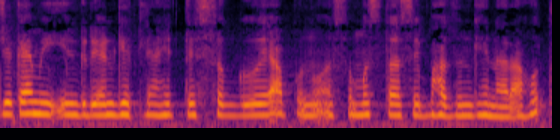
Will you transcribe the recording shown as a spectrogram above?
जे काय मी इन्ग्रेडियंट घेतले आहेत ते सगळे आपण असं मस्त असे भाजून घेणार आहोत.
